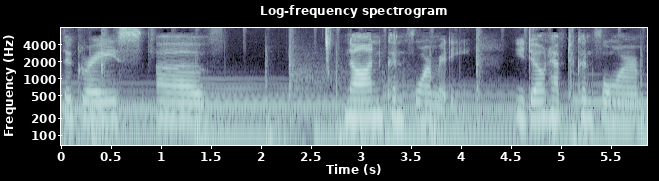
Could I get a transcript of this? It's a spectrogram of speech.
the grace of non-conformity. You don't have to conform.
